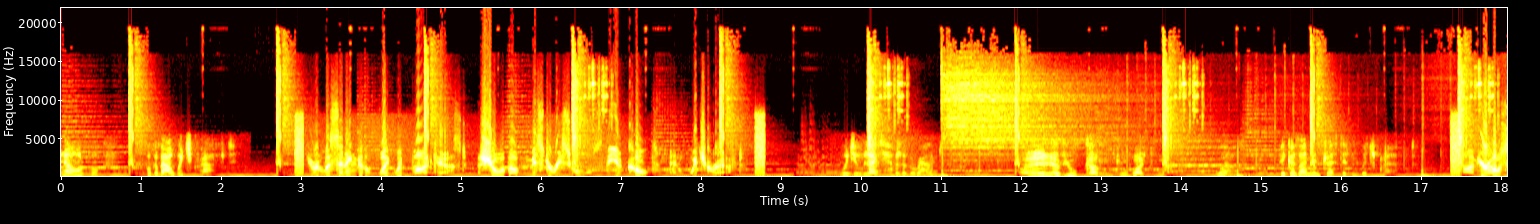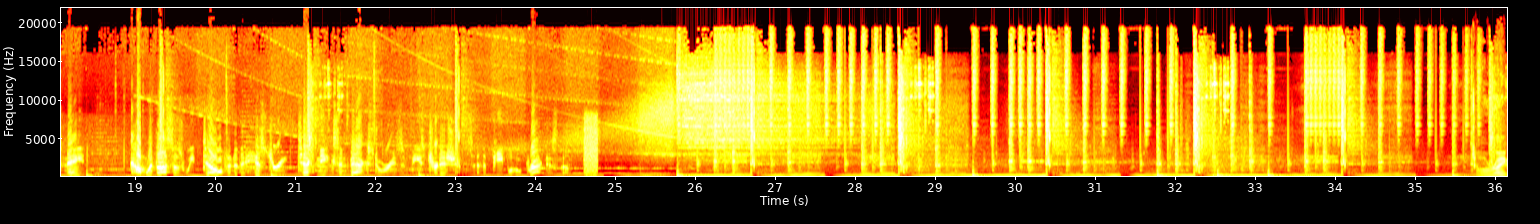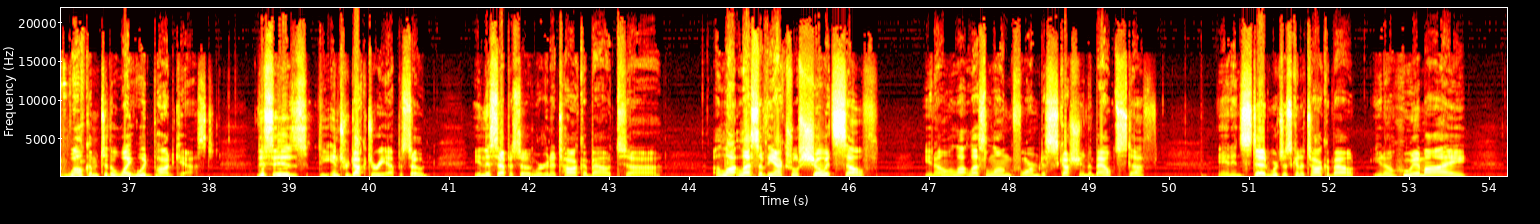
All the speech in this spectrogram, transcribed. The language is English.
An old book. Book about witchcraft. You're listening to the Whitewood Podcast, a show about mystery schools, the occult, and witchcraft. Would you like to have a look around? Why have you come to Whitewood? Well, because I'm interested in witchcraft. I'm your host, Nate. Come with us as we delve into the history, techniques, and backstories of these traditions and the people who practice them. Right, welcome to the Whitewood Podcast. This is the introductory episode. In this episode, we're going to talk about uh, a lot less of the actual show itself, you know, a lot less long form discussion about stuff. And instead, we're just going to talk about, you know, who am I?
